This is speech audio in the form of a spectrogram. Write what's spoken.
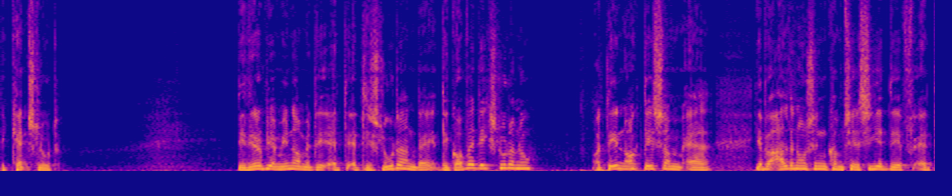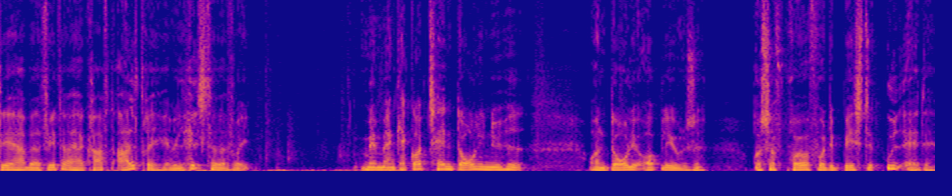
Det kan slutte. Det er det, der bliver mindre om, at det, at, at det slutter en dag. Det kan godt være, at det ikke slutter nu. Og det er nok det, som er... Jeg vil aldrig nogensinde komme til at sige, at det, at det har været fedt at have kraft. Aldrig. Jeg vil helst have været fri. Men man kan godt tage en dårlig nyhed og en dårlig oplevelse, og så prøve at få det bedste ud af det.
